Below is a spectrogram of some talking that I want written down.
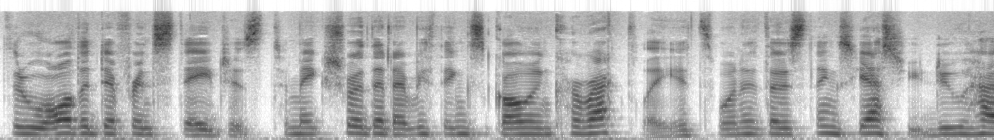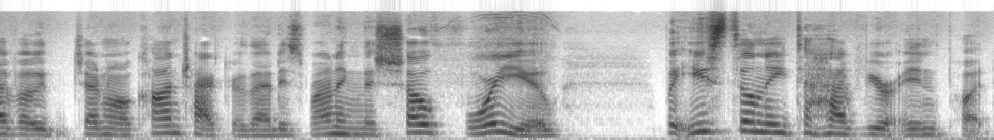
through all the different stages to make sure that everything's going correctly. It's one of those things. Yes, you do have a general contractor that is running the show for you, but you still need to have your input.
